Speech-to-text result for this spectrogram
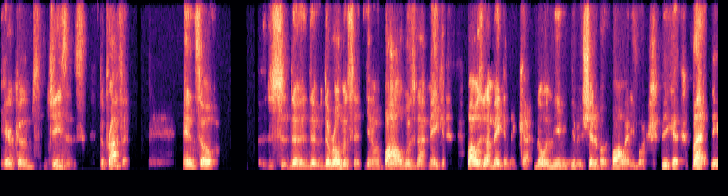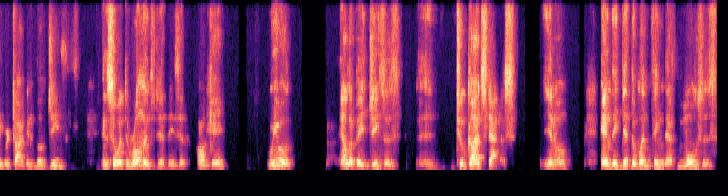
here comes Jesus, the prophet. And so the, the, the Romans said, you know, Baal was not making it. Baal was not making the cut. No one even give a shit about Baal anymore because, but they were talking about Jesus. And so what the Romans did, they said, okay, we will elevate Jesus uh, to God status, you know, and they did the one thing that Moses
